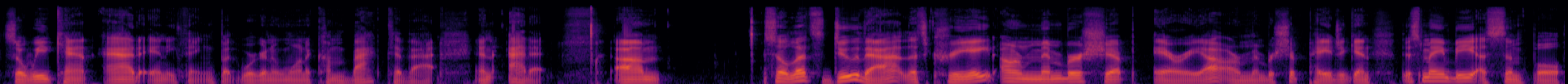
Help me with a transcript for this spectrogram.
so we can't add anything, but we're going to want to come back to that and add it. Um, so let's do that. Let's create our membership area, our membership page. Again, this may be a simple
